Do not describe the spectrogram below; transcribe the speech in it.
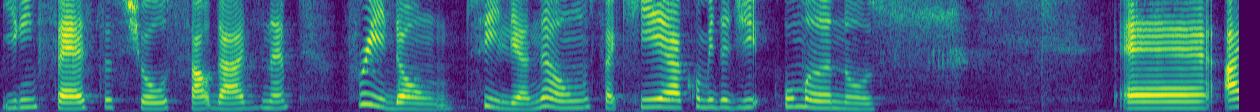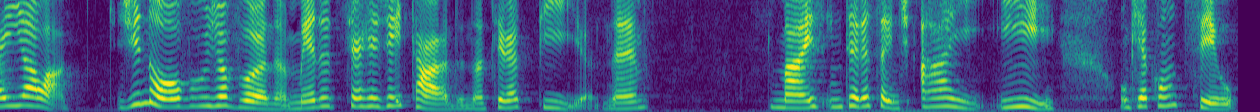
ir em festas, shows, saudades, né? Freedom, filha, não, isso aqui é a comida de humanos. É, aí, ó lá, de novo, Giovana, medo de ser rejeitado na terapia, né? Mas interessante. Ai, e o que aconteceu?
